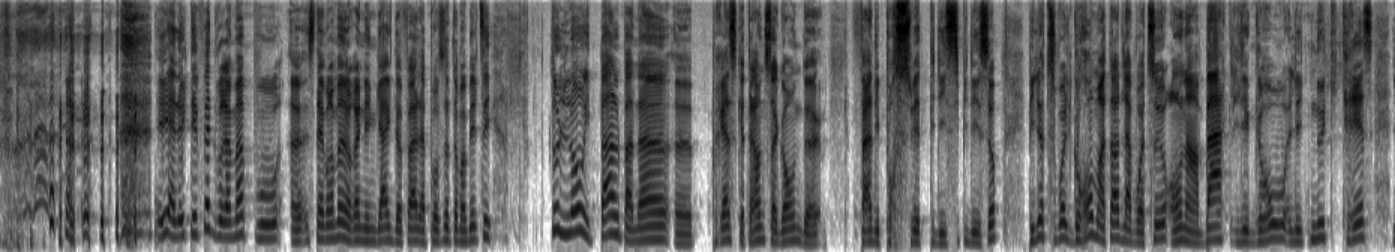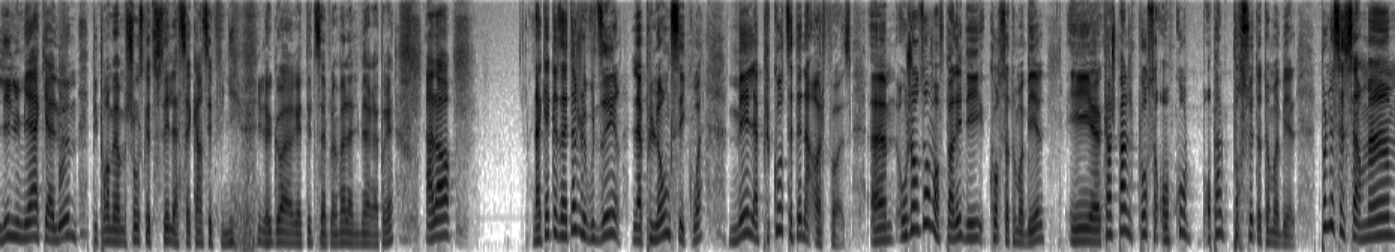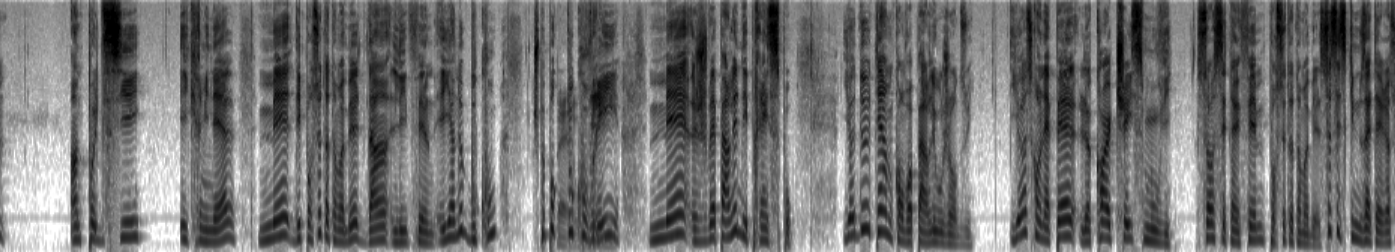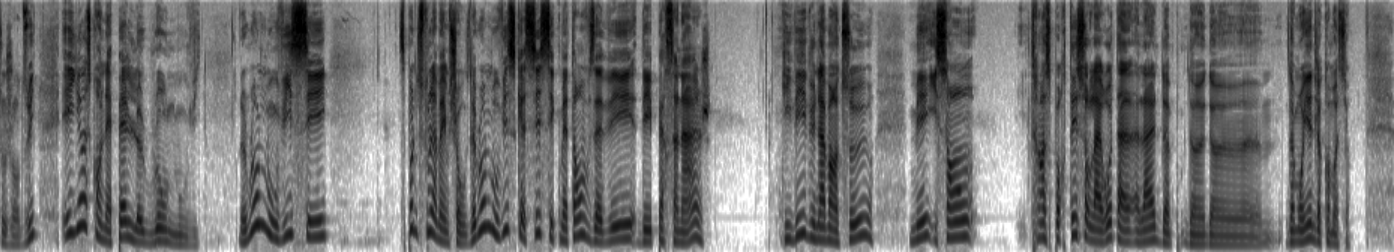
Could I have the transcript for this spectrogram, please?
et elle a été faite vraiment pour... euh, C'était vraiment un running gag de faire la poursuite automobile. Tu sais, tout le long, il te parle pendant euh, presque 30 secondes de faire des poursuites, puis des ci, puis des ça. Puis là, tu vois le gros moteur de la voiture, on embarque, les gros, les pneus qui crissent, les lumières qui allument, puis première chose que tu sais, la séquence est finie. le gars a arrêté tout simplement la lumière après. Alors, dans quelques instants, je vais vous dire la plus longue, c'est quoi, mais la plus courte, c'était dans Hot Fuzz. Euh, Aujourd'hui, on va vous parler des courses automobiles. Et euh, quand je parle course, on, on parle poursuite automobile. Pas nécessairement entre policiers et criminels, mais des poursuites automobiles dans les films. Et il y en a beaucoup. Je ne peux pas Ben tout oui. couvrir, mais je vais parler des principaux. Il y a deux termes qu'on va parler aujourd'hui. Il y a ce qu'on appelle le car chase movie. Ça, c'est un film poursuite automobile. Ça, c'est ce qui nous intéresse aujourd'hui. Et il y a ce qu'on appelle le road movie. Le road movie, c'est c'est pas du tout la même chose. Le road movie, ce que c'est, c'est que, mettons, vous avez des personnages qui vivent une aventure, mais ils sont transportés sur la route à, à l'aide d'un- moyen de locomotion.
